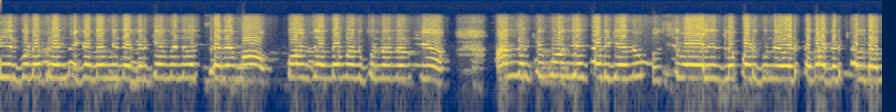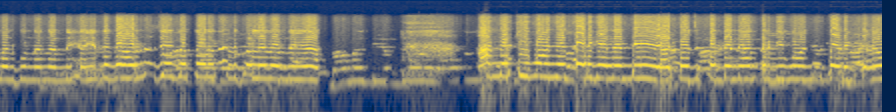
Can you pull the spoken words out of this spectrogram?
మీరు కూడా ఫ్రెండ్ కదా మీ దగ్గరికి ఏమైనా వచ్చారేమో? ఫోన్ చేద్దాం అనుకున్నాను అన్నయ్య. అందరికి ఫోన్ చేసి అడిగాను. శివ వాళ్ళ ఇంట్లో పడుకునేవాడు కదా అక్కడికి వెళ్దాం అనుకున్నాను అన్నయ్య. ఇంత దారుణం చేసేస్తారు అనుకోలేదు అన్నయ్య. అందరికి ఫోన్ చేసి అడిగానండి. ఆ రోజు పొద్దున్నే అందరికి ఫోన్ చేసి అడిగాను.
